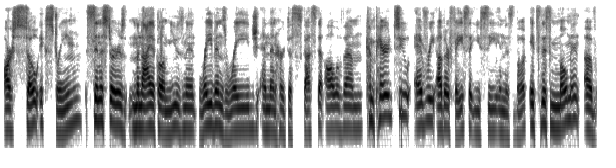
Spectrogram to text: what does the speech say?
are so extreme. Sinister's maniacal amusement, Raven's rage, and then her disgust at all of them. Compared to every other face that you see in this book, it's this moment of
